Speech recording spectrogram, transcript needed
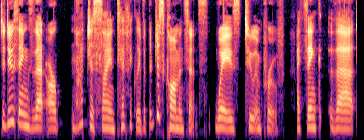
to do things that are not just scientifically, but they're just common sense ways to improve. I think that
